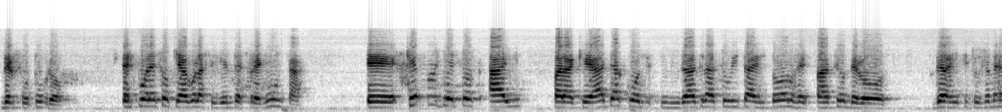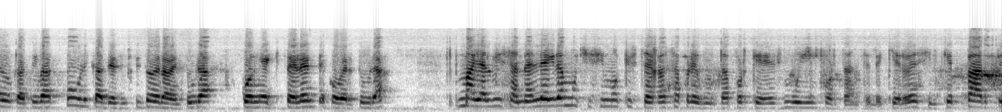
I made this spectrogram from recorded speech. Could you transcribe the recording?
del futuro. Es por eso que hago la siguiente pregunta. Eh, ¿Qué proyectos hay para que haya conectividad gratuita en todos los espacios de las instituciones educativas públicas del Distrito de la Aventura con excelente cobertura? María Luisa, me alegra muchísimo que usted haga esa pregunta porque es muy importante. Le quiero decir que parte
